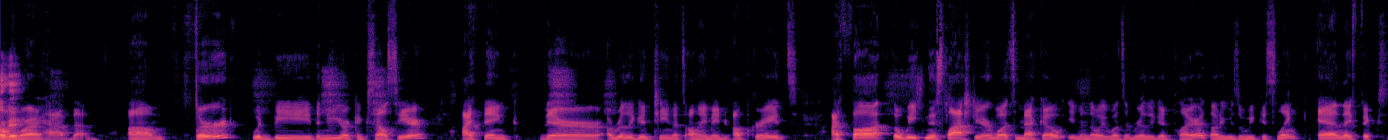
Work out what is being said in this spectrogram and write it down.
okay. where I have them. Um, third would be the New York Excelsior. I think they're a really good team that's only made upgrades. I thought the weakness last year was Meko, even though he was a really good player. I thought he was the weakest link, and they fixed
